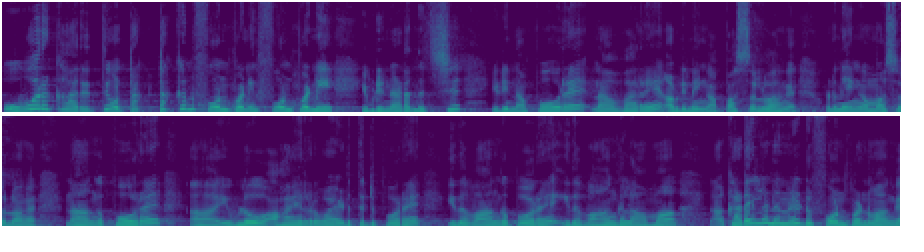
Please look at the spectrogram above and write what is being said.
ஒவ்வொரு காரியத்தையும் டக் டக்குன்னு ஃபோன் பண்ணி ஃபோன் பண்ணி இப்படி நடந்துச்சு இப்படி நான் போகிறேன் நான் வரேன் அப்படின்னு எங்கள் அப்பா சொல்லுவாங்க. உடனே எங்கள் அம்மா சொல்லுவாங்க நான் அங்கே போகிறேன் இவ்வளோ ஆயிரம் ரூபாய் எடுத்துகிட்டு போகிறேன் இதை வாங்க போகிறேன் இதை வாங்கலாமா? கடையில் நின்றுட்டு ஃபோன் பண்ணுவாங்க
